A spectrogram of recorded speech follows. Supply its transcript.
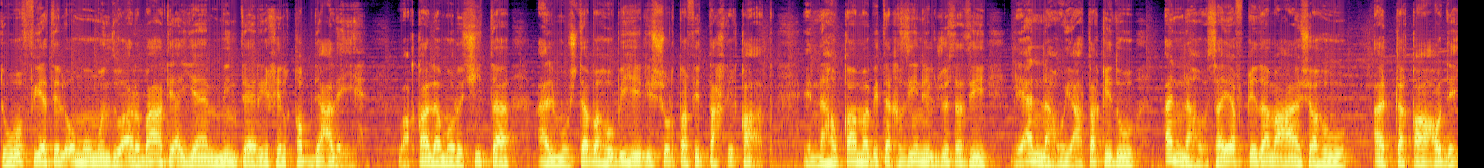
توفيت الأم منذ أربعة أيام من تاريخ القبض عليه. وقال موريشيتا المشتبه به للشرطة في التحقيقات إنه قام بتخزين الجثث لأنه يعتقد أنه سيفقد معاشه التقاعدي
